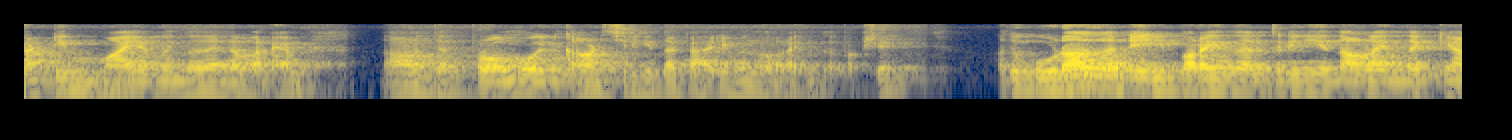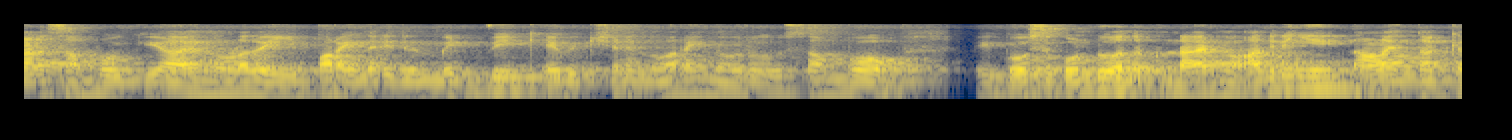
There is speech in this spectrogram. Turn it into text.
അടിമയം എന്ന് തന്നെ പറയാം. നാളത്തെ പ്രോമോയിൽ കാണിച്ചിരിക്കുന്ന കാര്യം എന്ന് പറയുന്നത്. പക്ഷേ അതുകൂടാതെ തന്നെ ഈ പറയുന്ന തരത്തിൽ ഇനി നാളെ എന്തൊക്കെയാണ് സംഭവിക്കുക എന്നുള്ളത് ഈ പറയുന്ന രീതിയിൽ മിഡ് വീക്ക് എവിക്ഷൻ എന്ന് പറയുന്ന ഒരു സംഭവം ബിഗ് ബോസ് കൊണ്ടുവന്നിട്ടുണ്ടായിരുന്നു. അതിലിനി നാളെ എന്തൊക്കെ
